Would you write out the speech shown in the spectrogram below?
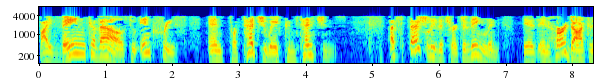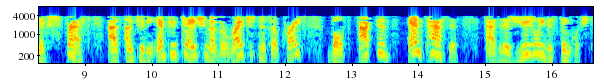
by vain cavils to increase and perpetuate contentions. Especially the Church of England is in her doctrine expressed as unto the imputation of the righteousness of Christ, both active and passive, as it is usually distinguished.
